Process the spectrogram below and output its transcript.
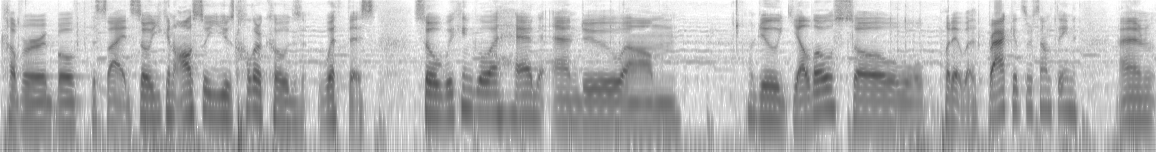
cover both the sides. So you can also use color codes with this. So we can go ahead and do um, do yellow. So we'll put it with brackets or something, and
